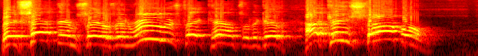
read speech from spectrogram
They set themselves and rulers take counsel together. I can't stop them.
